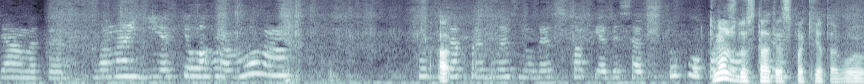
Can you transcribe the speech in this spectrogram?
діаметр. Вона є кілограмова. Тут А- 150 штук. Ти можеш достати з пакета, бо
